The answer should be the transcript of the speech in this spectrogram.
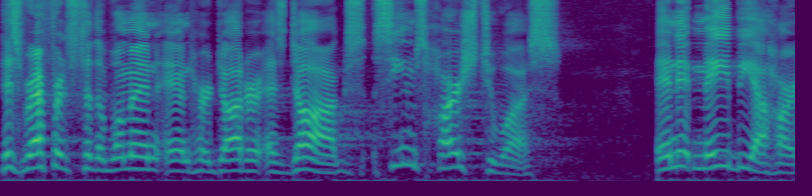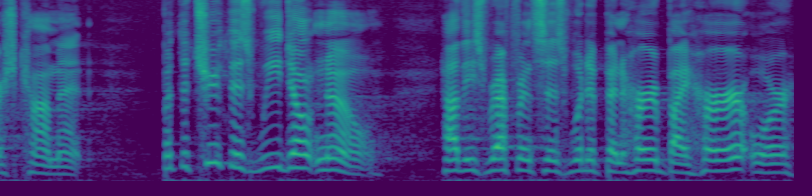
His reference to the woman and her daughter as dogs seems harsh to us, and it may be a harsh comment, but the truth is, we don't know how these references would have been heard by her or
